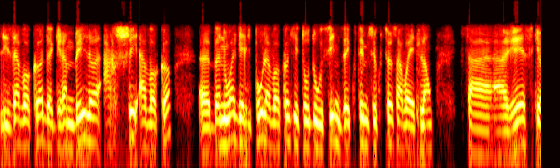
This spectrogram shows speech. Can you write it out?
les avocats de Granby, là, Archer avocat. Euh, Benoît Galipo, l'avocat qui est au dossier, me disait, écoutez, M. Couture, ça va être long. Ça risque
